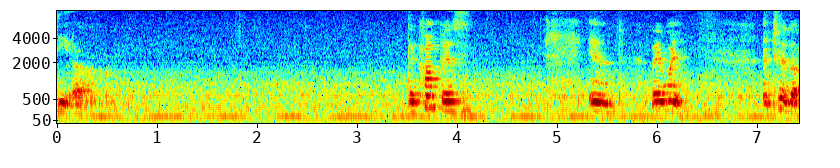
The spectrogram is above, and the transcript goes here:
the um, the compass, and they went into the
